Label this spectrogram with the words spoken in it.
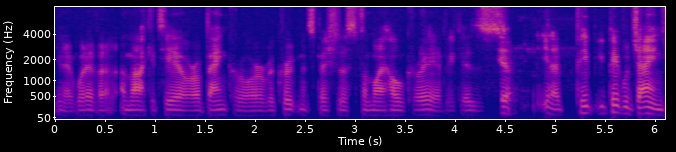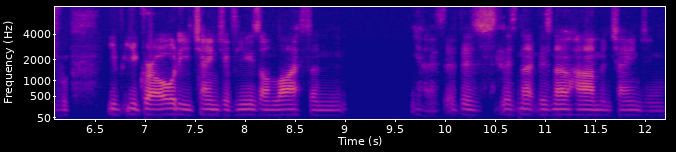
you know whatever a marketeer or a banker or a recruitment specialist for my whole career because yeah. you know pe- people change. You, you grow older, you change your views on life, and you know, there's there's no there's no harm in changing.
